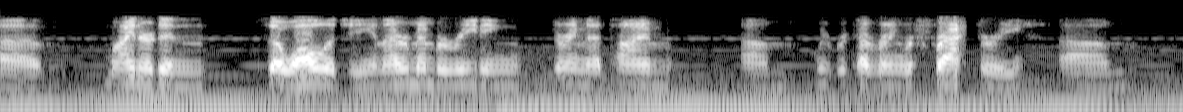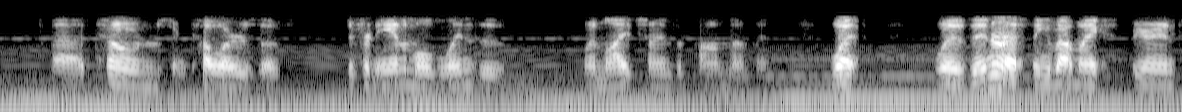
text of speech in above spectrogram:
uh, minored in zoology, and I remember reading during that time um, we were covering refractory um, uh, tones and colors of different animals' lenses when light shines upon them. And what was interesting about my experience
